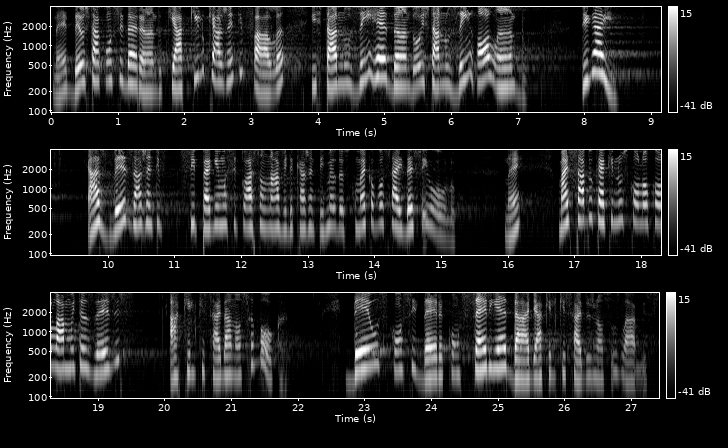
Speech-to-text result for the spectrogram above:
Né? Deus está considerando que aquilo que a gente fala está nos enredando ou está nos enrolando. Diga aí. Às vezes a gente se pega em uma situação na vida que a gente diz, meu Deus, como é que eu vou sair desse rolo? Né? Mas sabe o que é que nos colocou lá muitas vezes? Aquilo que sai da nossa boca. Deus considera com seriedade aquilo que sai dos nossos lábios.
